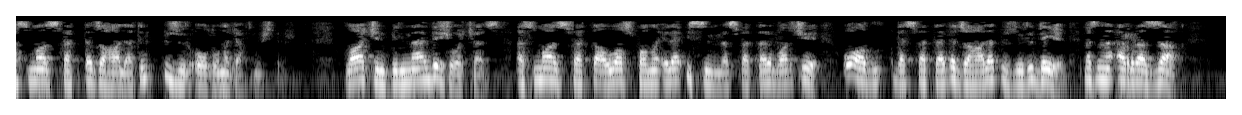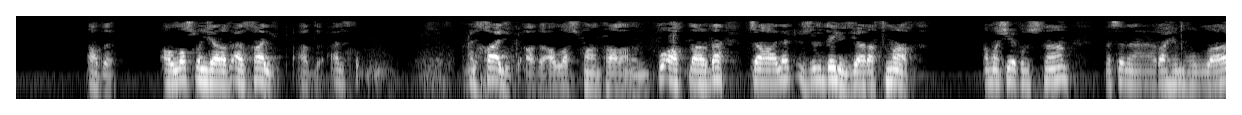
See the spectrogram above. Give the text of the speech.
əsma sifətdə cəhalətin üzr olduğuna gətirmişdir. Lakin bilməlidir ki, o kəs əsma sifətdə Allah Subhanahu elə isim və sifətləri var ki, o ad və sifətlərdə cəhalət üzrü deyil. Məsələn, Ər-Rəzzaq adı. Allah Subhanahu yaradı Əl-Xaliq adı. Əl-Xaliq adı Allah Subhanahu taalanın. Bu adlarda cəhalət üzrü deyil, yaratmaq. Amma Şeyxülislam məsələn rahimehullah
